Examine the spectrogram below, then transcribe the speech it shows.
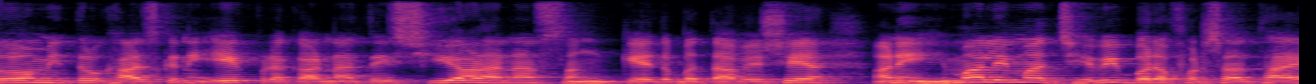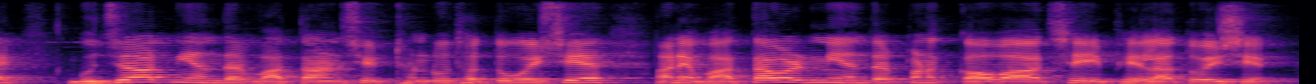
તો મિત્રો, ખાસ કરીને એક પ્રકારના તે શિયાળાના સંકેત બતાવે છે અને હિમાલયમાં જેવી બરફ વર્ષા થાય, ગુજરાતની અંદર વાતાવરણ છે ઠંડુ થતું હોય છે અને વાતાવરણની અંદર પણ કવા છે એ ફેલાતો હોય છે.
